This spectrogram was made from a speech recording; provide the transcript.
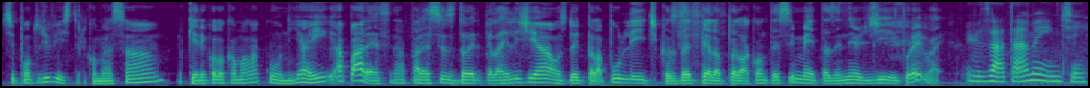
esse ponto de vista. Ele começa a querer colocar uma lacuna. E aí aparece, né? Aparece os doidos pela religião, os doidos pela política, os doidos pela, pelo acontecimento, as energias e por aí vai. Exatamente.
